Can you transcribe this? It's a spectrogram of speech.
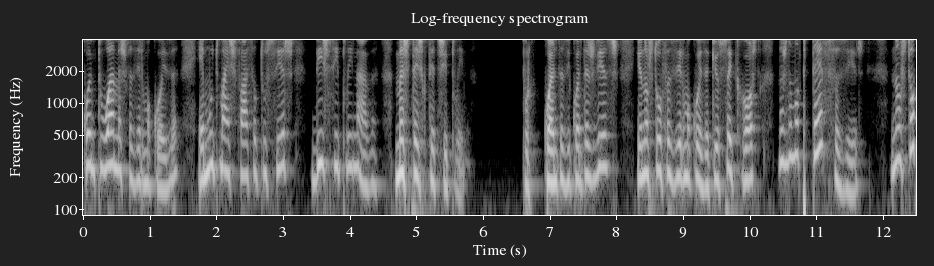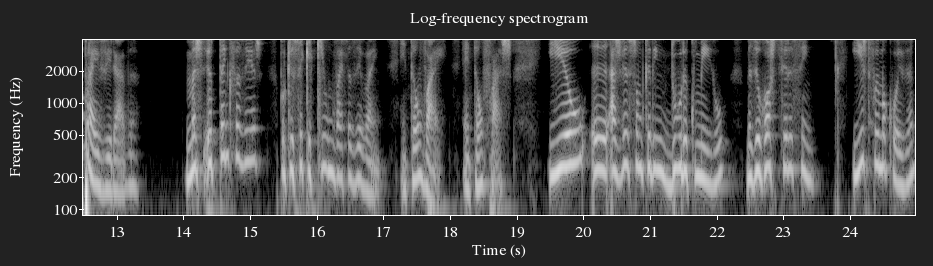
Quando tu amas fazer uma coisa, é muito mais fácil tu seres disciplinada. Mas tens que ter disciplina. Porque quantas e quantas vezes eu não estou a fazer uma coisa que eu sei que gosto, mas não me apetece fazer. Não estou para aí virada. Mas eu tenho que fazer porque eu sei que aquilo me vai fazer bem. Então vai, então faz. E eu, uh, às vezes, sou um bocadinho dura comigo, mas eu gosto de ser assim. E isto foi uma coisa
